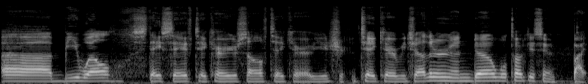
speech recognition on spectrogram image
uh, be well, stay safe, take care of yourself, take care of you, take care of each other, and uh, we'll talk to you soon. Bye.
